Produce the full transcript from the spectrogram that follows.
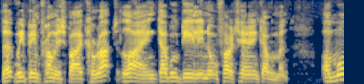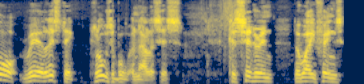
that we've been promised by a corrupt, lying, double dealing authoritarian government. A more realistic, plausible analysis, considering the way things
